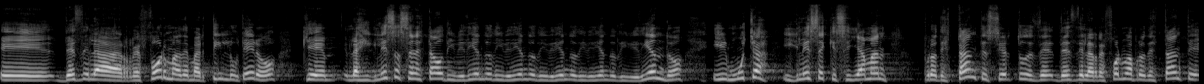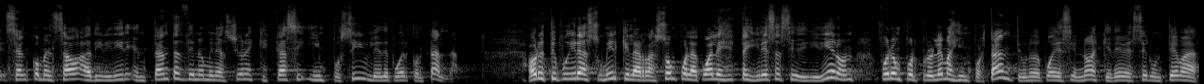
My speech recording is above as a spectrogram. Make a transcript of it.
eh, desde la reforma de Martín Lutero, que las iglesias se han estado dividiendo, dividiendo, dividiendo, dividiendo, dividiendo, y muchas iglesias que se llaman protestantes, ¿cierto? Desde, desde, la reforma protestante se han comenzado a dividir en tantas denominaciones que es casi imposible de poder contarlas. Ahora usted pudiera asumir que la razón por la cual estas iglesias se dividieron fueron por problemas importantes. Uno puede decir, no, es que debe ser un tema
